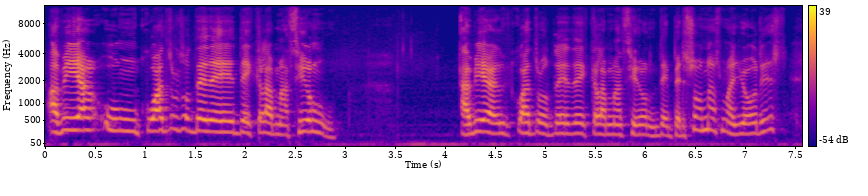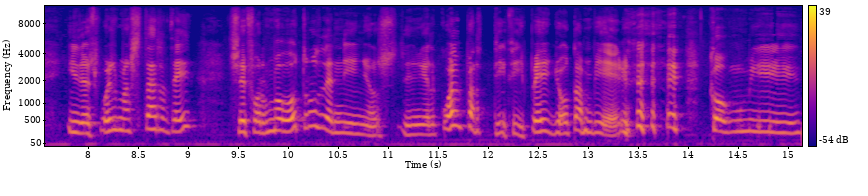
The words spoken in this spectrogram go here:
había un cuadro de declamación había cuadro de declamación de personas mayores y después más tarde se formó otro de niños, en el cual participé yo también, con, mi,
